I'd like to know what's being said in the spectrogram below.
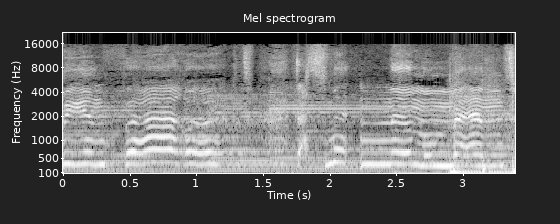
spielen verrückt. Das mitten im Moment,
